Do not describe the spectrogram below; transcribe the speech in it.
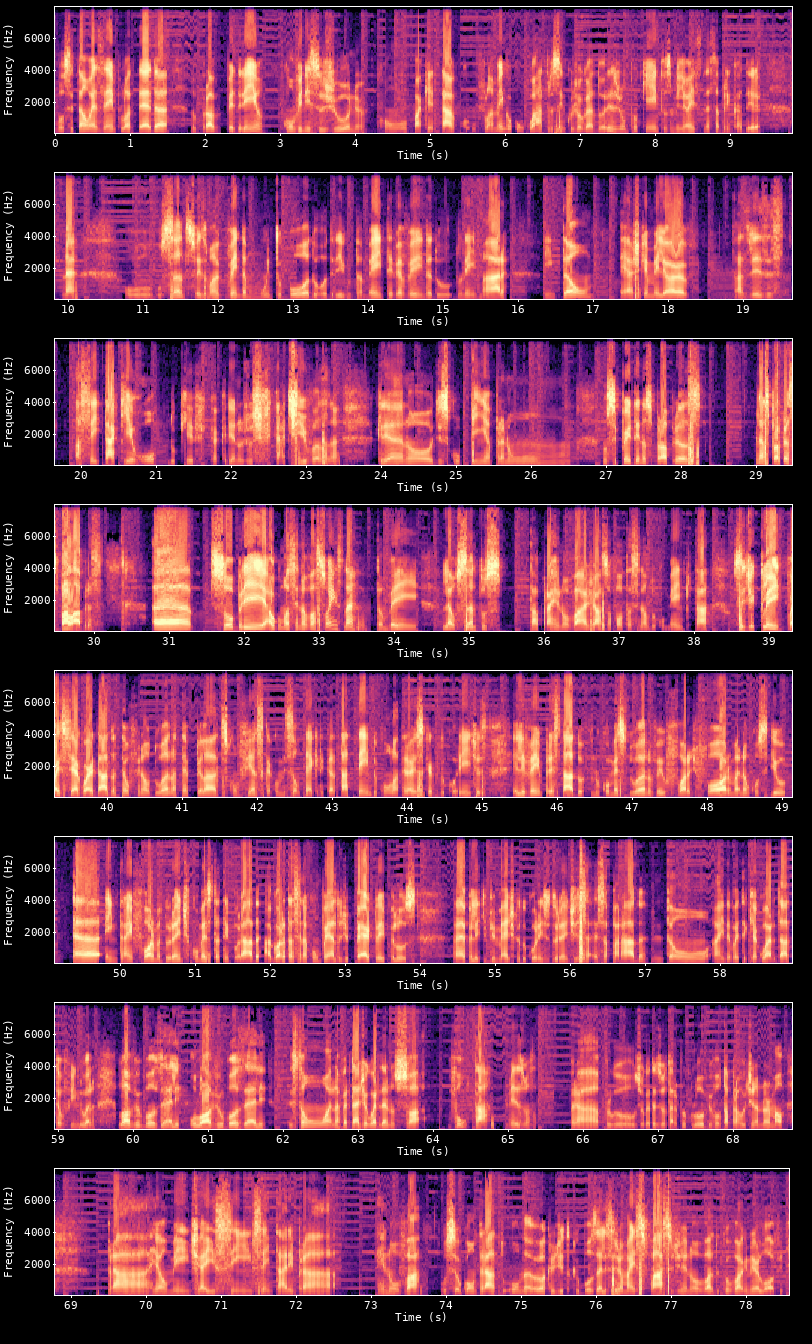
vou citar um exemplo até da, do próprio Pedrinho com o Vinícius Júnior, com o Paquetá. O Flamengo com 4, 5 jogadores juntou 500 milhões nessa brincadeira, né? O, o Santos fez uma venda muito boa do Rodrigo também, teve a venda do, do Neymar. Então, é, acho que é melhor às vezes aceitar que errou do que ficar criando justificativas, né? Criando desculpinha para não não se perder nos próprios nas próprias palavras. Uh, sobre algumas renovações, né? Também Léo Santos tá para renovar já, só falta assinar o documento, tá? O Sid Clay vai ser aguardado até o final do ano, até pela desconfiança que a comissão técnica tá tendo com o lateral esquerdo do Corinthians. Ele veio emprestado no começo do ano, veio fora de forma, não conseguiu Uh, entrar em forma durante o começo da temporada. Agora está sendo acompanhado de perto aí pelos é, pela equipe médica do Corinthians durante essa, essa, parada, então ainda vai ter que aguardar até o fim do ano. Love o Bozelli, o Love e o Bozelli estão na verdade aguardando só voltar mesmo para os jogadores voltarem para o clube, voltar para a rotina normal, para realmente aí sim sentarem para renovar o seu contrato ou não. Eu acredito que o Bozelli seja mais fácil de renovar do que o Wagner Love.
